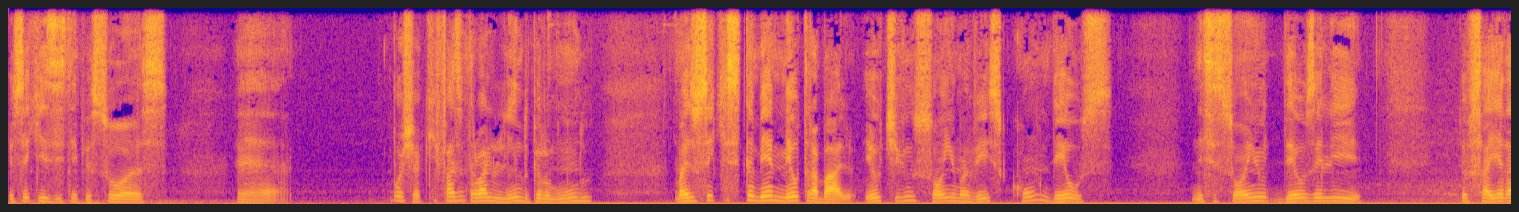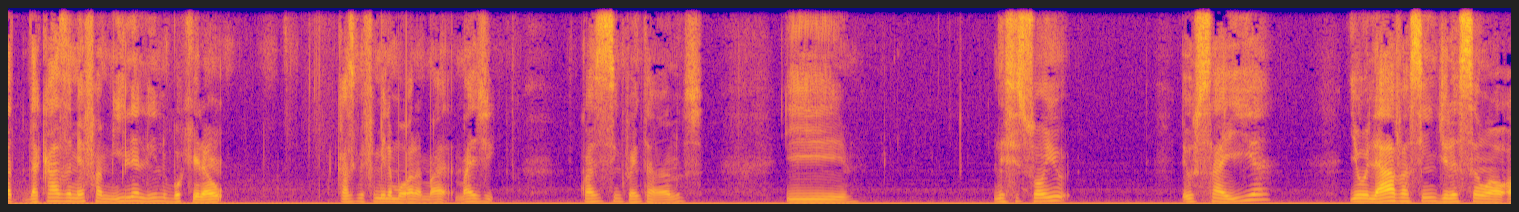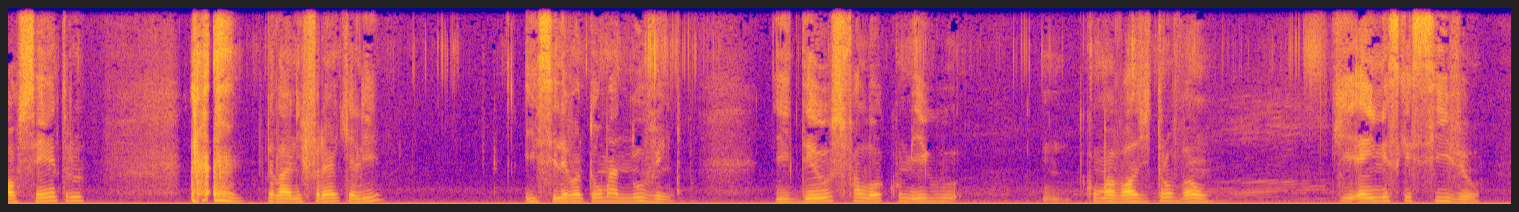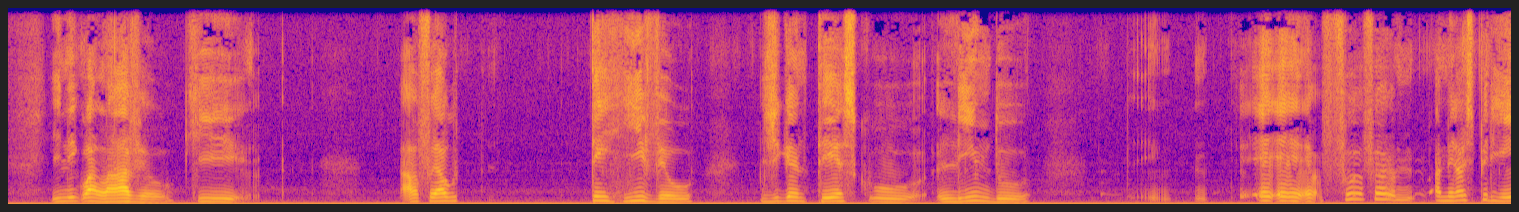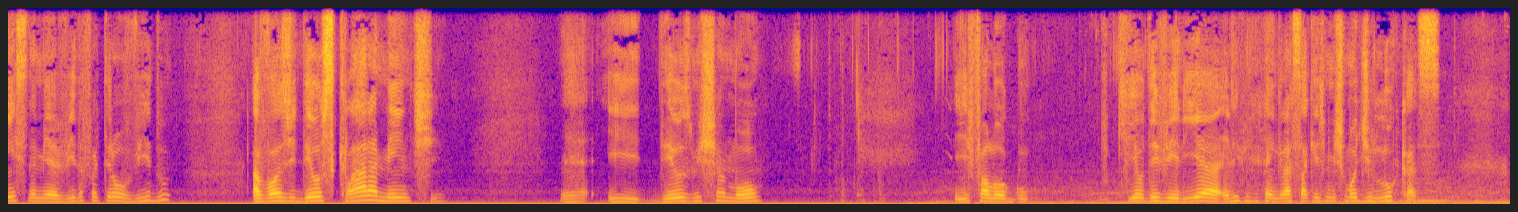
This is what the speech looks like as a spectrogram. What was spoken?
eu sei que existem pessoas, é, poxa, que fazem um trabalho lindo pelo mundo, mas eu sei que isso também é meu trabalho. Eu tive um sonho uma vez com Deus. Nesse sonho, Deus ele, eu saía da, da casa da minha família ali no Boqueirão, casa que minha família mora mais de quase 50 anos. E nesse sonho eu saía e eu olhava assim em direção ao, ao centro, pela Anne Frank ali, e se levantou uma nuvem. E Deus falou comigo com uma voz de trovão, que é inesquecível, inigualável, que foi algo terrível, gigantesco, lindo é, é, foi, foi a melhor experiência da minha vida foi ter ouvido a voz de Deus claramente. Né? E Deus me chamou e falou que eu deveria. Ele é engraçado que ele me chamou de Lucas.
